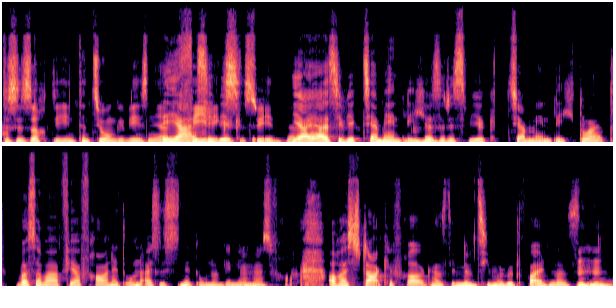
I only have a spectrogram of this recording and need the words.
Das ist auch die Intention gewesen, ja. Ja, Felix wirkt- Suite. Ja, ja, sie wirkt sehr männlich. Mhm. Also das wirkt sehr männlich dort. Was aber für eine Frau nicht un, also es ist nicht unangenehm Mhm. als Frau. Auch als starke Frau kannst du in dem Zimmer gut fallen lassen.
